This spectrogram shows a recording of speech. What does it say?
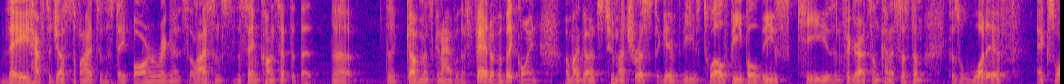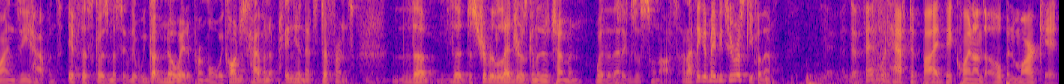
they have to justify to the state bar who regulates the license, the same concept that, that the the government's going to have with the Fed over Bitcoin. Oh my God, it's too much risk to give these 12 people these keys and figure out some kind of system. Because what if X, Y, and Z happens? If this goes missing, that we've got no way to prove more. We can't just have an opinion that's different. Mm-hmm. The the distributed ledger is going to determine whether that exists or not. And I think it may be too risky for them. The Fed would have to buy Bitcoin on the open market.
